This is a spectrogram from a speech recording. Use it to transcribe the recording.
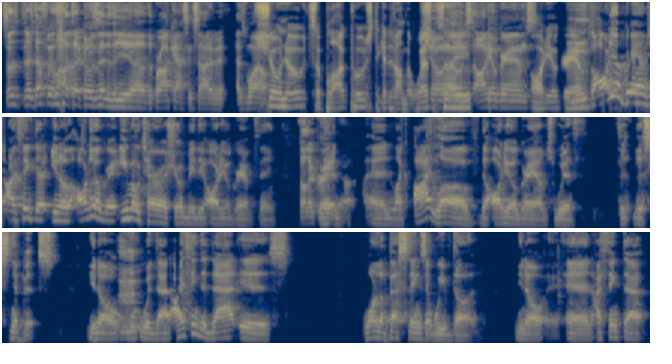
So there's definitely a lot that goes into the uh, the broadcasting side of it as well. Show notes, a blog post to get it on the Show website, notes, audiograms. audiograms. The audiograms, I think that you know the audiogram. Evo Terra showed me the audiogram thing, Oh, they're great. and, uh, and like I love the audiograms with the, the snippets. You know, Mhm. w- with that, I think that that is one of the best things that we've done. You know, and I think that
